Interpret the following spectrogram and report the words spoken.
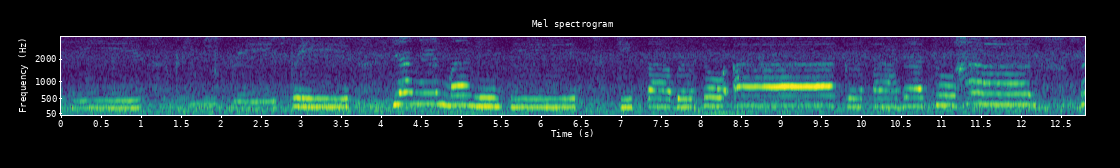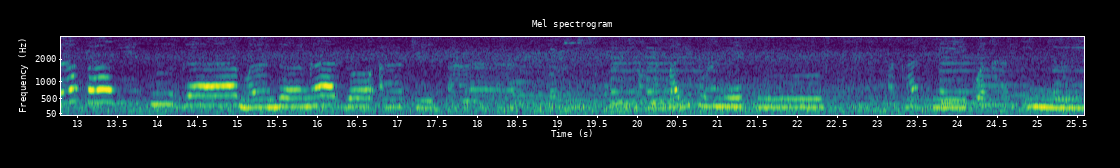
Berkedip. Klip, klip, klip, jangan mengintip kita berdoa kepada Tuhan Bapa di surga mendengar doa kita Selamat pagi Tuhan Yesus Terima kasih buat hari ini.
